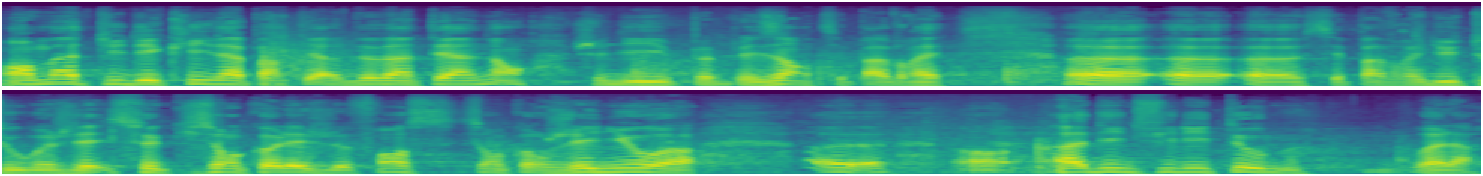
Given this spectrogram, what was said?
en maths, tu déclines à partir de 21 ans. Je dis, peu plaisante, c'est pas vrai. Euh, euh, euh, c'est pas vrai du tout. Moi, ceux qui sont au Collège de France sont encore géniaux à, ad infinitum. Voilà.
